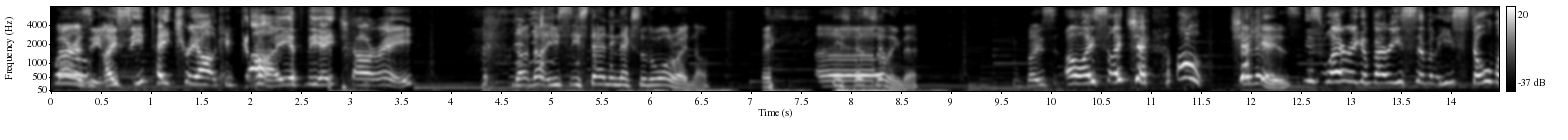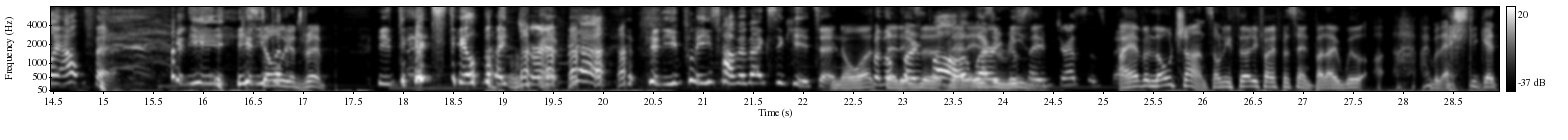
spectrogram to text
Where is he? I see Patriarch Guy of the HRE. No, no, he's, he's standing next to the wall right now. he's Uh, just chilling there. Those, oh, I check. Oh, check there it. he is. He's wearing a very similar. He stole my outfit. Can you? He can stole you your drip. He did steal my trip. Yeah. Can you please have him executed? You know what? For the That faux pas that of is a wearing the same dress as me. I have a low chance, only 35%, but I will I will actually get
